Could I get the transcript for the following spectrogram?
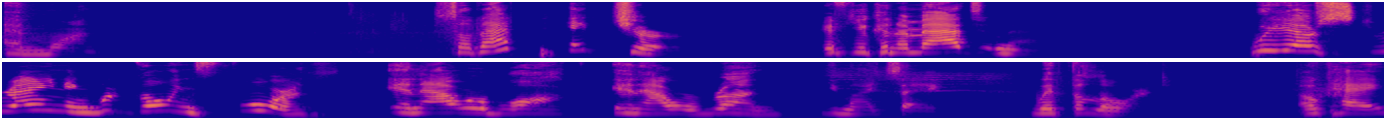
and won. So that picture, if you can imagine that, we are straining, we're going forth in our walk, in our run, you might say, with the Lord. Okay?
